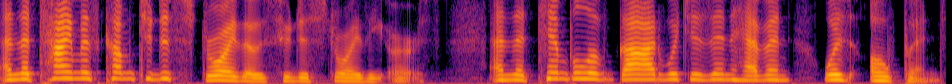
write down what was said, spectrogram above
And the time has come to destroy those who destroy the earth. and the temple of God which is in heaven was opened,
